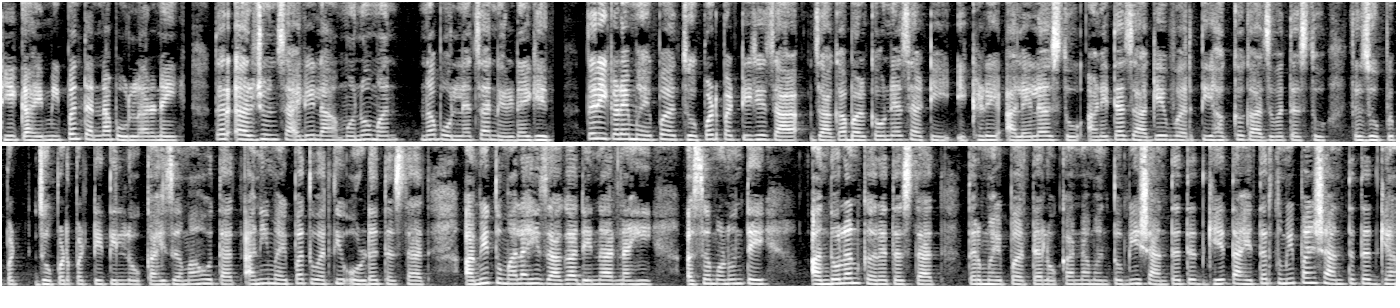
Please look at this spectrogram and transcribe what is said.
ठीक आहे मी पण त्यांना बोलणार नाही. तर अर्जुन सायलीला मनोमन न बोलण्याचा निर्णय घेत. तर इकडे महिपत झोपडपट्टीची जा जागा बळकवण्यासाठी इकडे आलेला असतो आणि त्या जागेवर ती हक्क गाजवत असतो. तर झोपेपट झोपडपट्टीतील लोक काही जमा होतात आणि महिपतवरती ओरडत असतात. आम्ही तुम्हाला ही जागा देणार नाही असं म्हणून ते आंदोलन करत असतात. तर महिपत त्या लोकांना म्हणतो मी शांततेत घेत आहे तर तुम्ही पण शांततेत घ्या.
